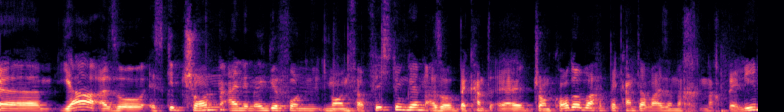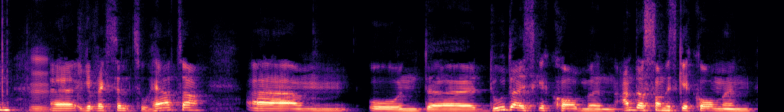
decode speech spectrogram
ähm, ja, also es gibt schon eine Menge von neuen Verpflichtungen. Also bekannt, äh, John Cordova hat bekannterweise nach, nach Berlin mhm. äh, gewechselt zu Hertha. Ähm, und äh, Duda ist gekommen, Anderson ist gekommen.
